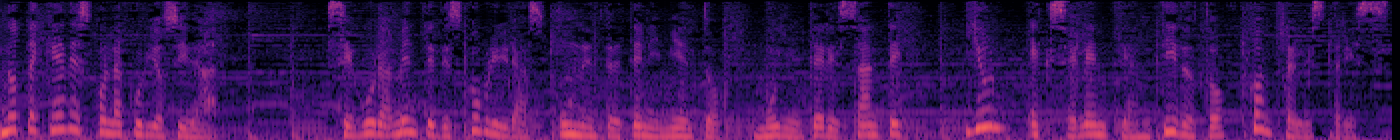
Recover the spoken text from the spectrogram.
No te quedes con la curiosidad. Seguramente descubrirás un entretenimiento muy interesante y un excelente antídoto contra el estrés.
